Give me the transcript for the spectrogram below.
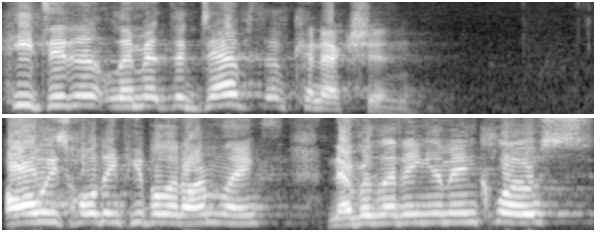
he didn't limit the depth of connection. Always holding people at arm length, never letting them in close.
